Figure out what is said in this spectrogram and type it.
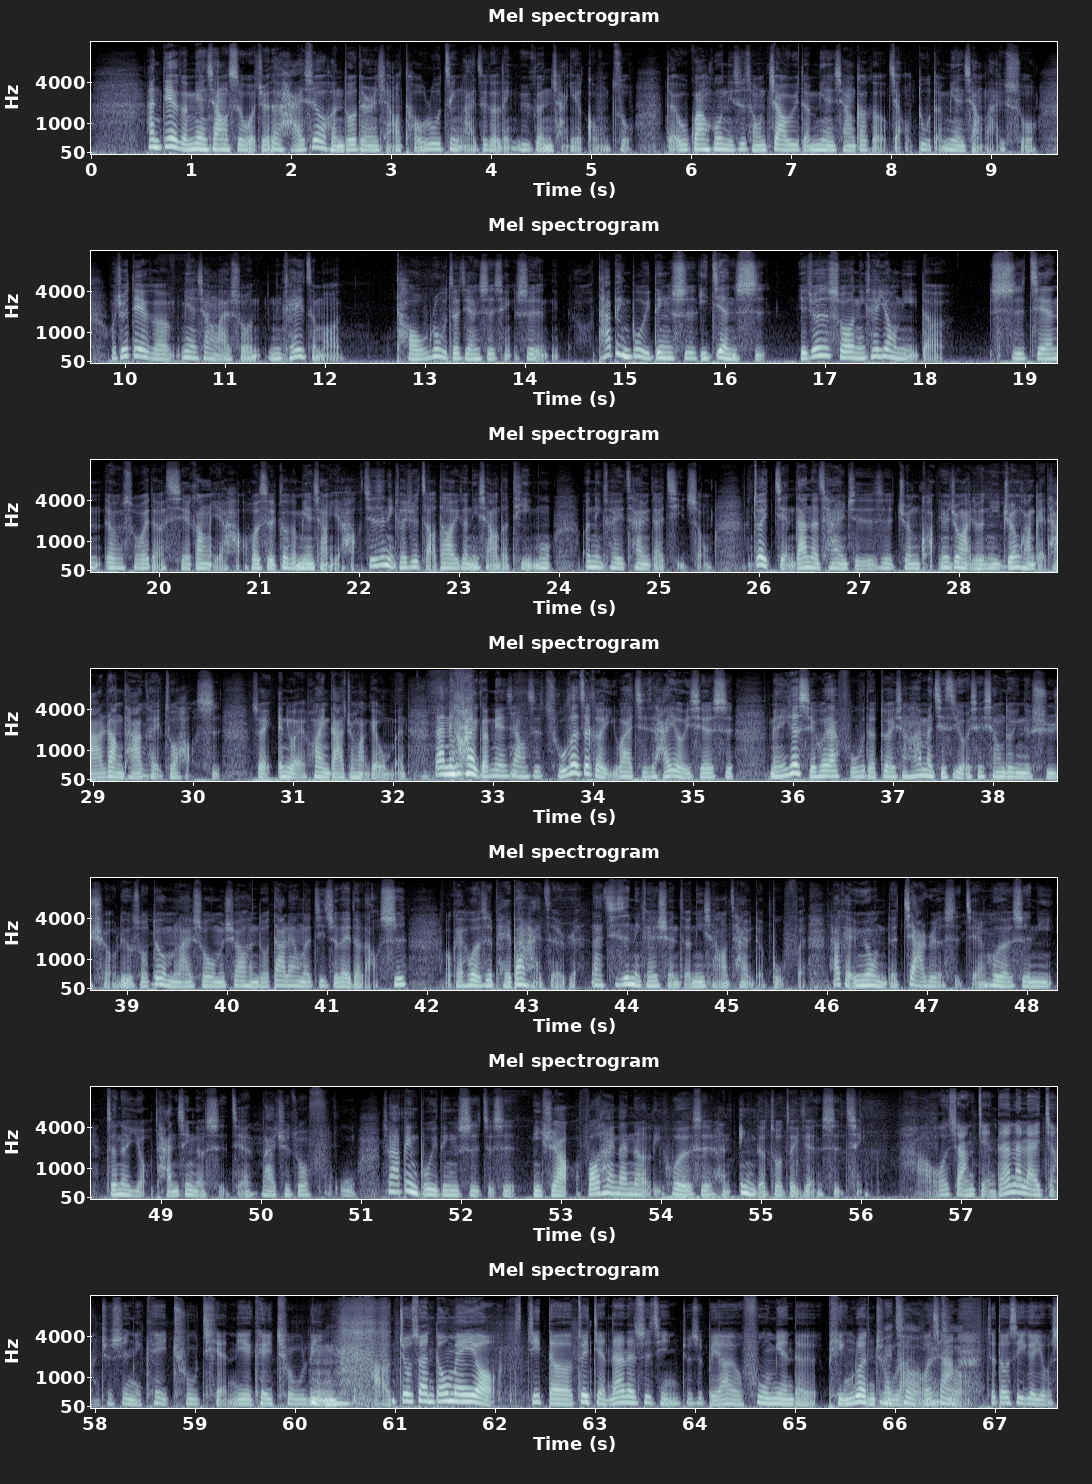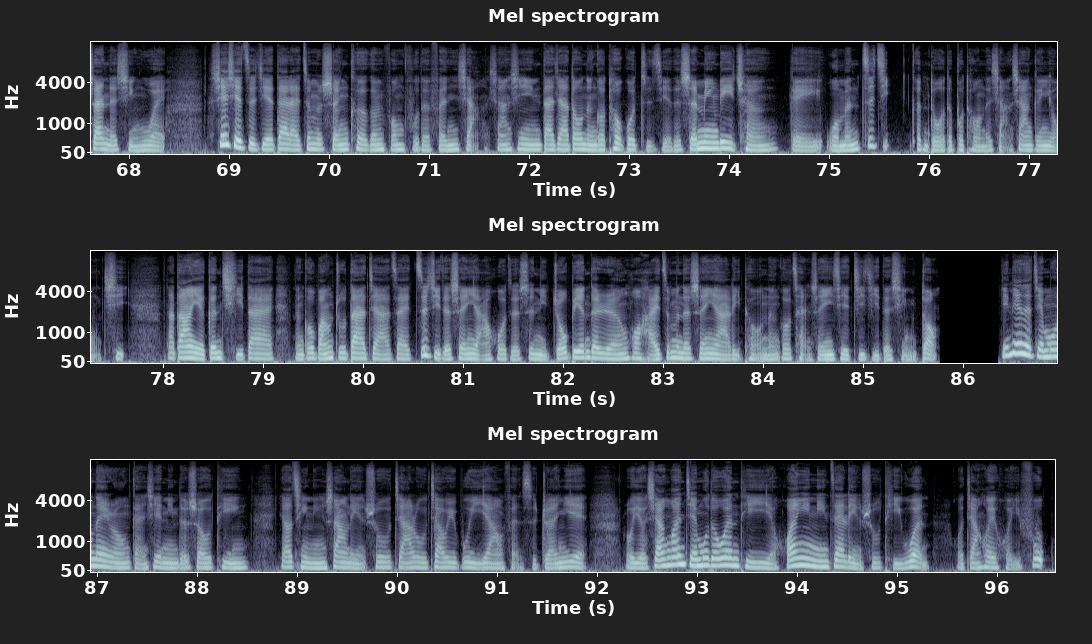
但第二个面向是，我觉得还是有很多的人想要投入进来这个领域跟产业工作。对，无关乎你是从教育的面向各个角度的面向来说，我觉得第二个面向来说，你可以怎么投入这件事情是，它并不一定是一件事。也就是说，你可以用你的时间，呃，所谓的斜杠也好，或者是各个面向也好，其实你可以去找到一个你想要的题目，而你可以参与在其中。最简单的参与其实是捐款，因为捐款就是你捐款给他，让他可以做好事。所以，anyway，欢迎大家捐款给我们。但另外一个面向是，除了这个以外，其实还有一些是每一个协会在服务的对象，他们其实有一些相对应的需求。例如说，对我们来说，我们需要很多大量的技职类的老师，OK，或者是陪伴孩子的人。那其实你可以选择你想要参与的部分，他可以运用你的假日的时间，或者是你真的有弹性的时间来去做服务，所以它并不一定是只是你需要 full time 在那里，或者是很硬的做这件事情。好，我想简单的来讲，就是你可以出钱，你也可以出力。嗯、好，就算都没有，记得最简单的事情就是不要有负面的评论出来。我想这都是一个友善的行为。谢谢子杰带来这么深刻跟丰富的分享，相信大家都能够透过子杰的生命历程，给我们自己更多的不同的想象跟勇气。那当然也更期待能够帮助大家在自己的生涯，或者是你周边的人或孩子们的生涯里头，能够产生一些积极的行动。今天的节目内容，感谢您的收听，邀请您上脸书加入教育不一样粉丝专业。若有相关节目的问题，也欢迎您在脸书提问，我将会回复。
